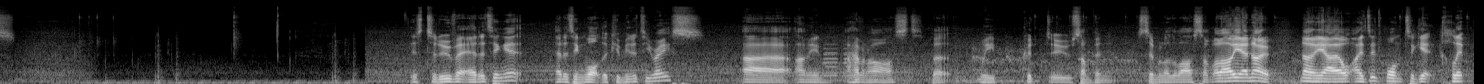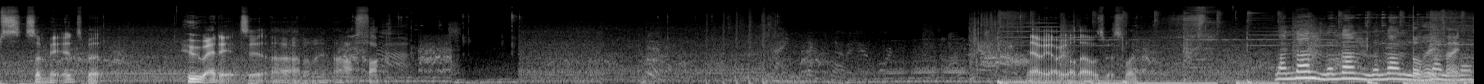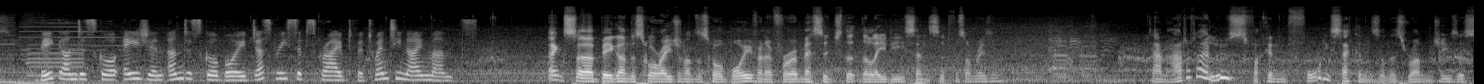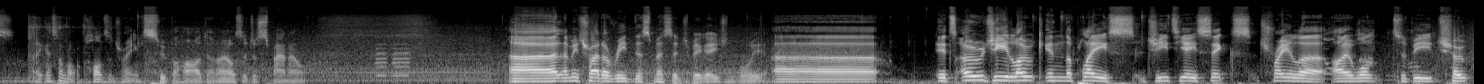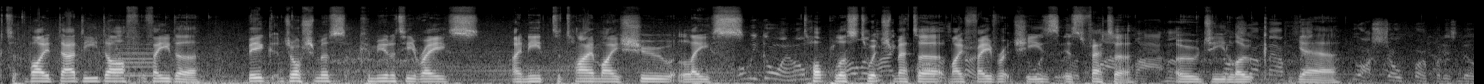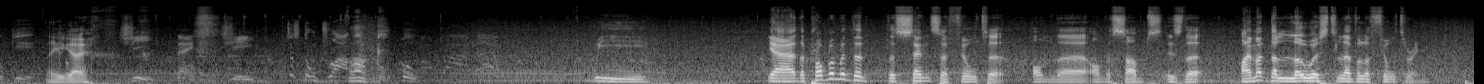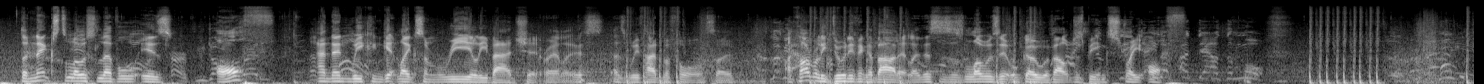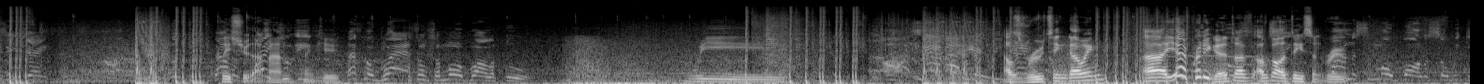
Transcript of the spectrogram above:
Is Tanuva editing it? Editing what, the community race? Uh, I mean, I haven't asked, but we could do something similar the last time. Well, oh yeah, no. No, yeah, I, I did want to get clips submitted, but who edits it? Uh, I don't know. Ah, oh, fuck. There we go, we got that. was a bit slow. La la la la la la la oh, hey, thanks. Big underscore Asian underscore boy just resubscribed for 29 months. Thanks, uh, big underscore agent underscore boy, for, for a message that the lady censored for some reason. Damn, how did I lose fucking 40 seconds on this run? Jesus. I guess I'm not concentrating super hard, and I also just span out. Uh, let me try to read this message, big agent boy. Uh, it's OG Loc in the place. GTA 6 trailer. I want to be choked by Daddy Darth Vader. Big Joshmas community race. I need to tie my shoe lace. Topless Twitch meta. My favorite cheese is feta. OG Loc. Yeah. There you go. Fuck. We. Yeah, the problem with the the sensor filter on the on the subs is that I'm at the lowest level of filtering. The next lowest level is off and then we can get like some really bad shit, right? Like this, as we've had before. So I can't really do anything about it. Like this is as low as it will go without just being straight off. Please shoot that man. Thank you. We. How's routing going? Uh, yeah, pretty good. I've, I've got a decent route.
